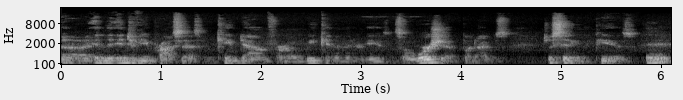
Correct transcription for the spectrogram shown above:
uh, in the interview process and came down for a weekend of interviews, and so worship, but I was just sitting in the pews. Mm-hmm.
